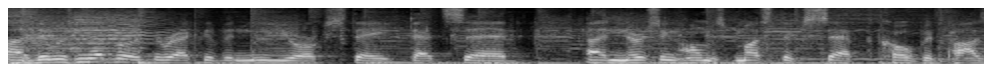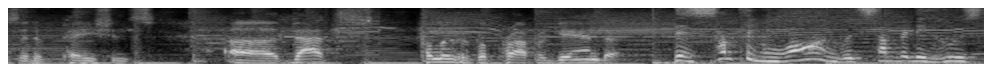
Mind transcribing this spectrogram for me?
Uh, there was never a directive in New York State that said uh, nursing homes must accept COVID positive patients. Uh, that's political propaganda. There's something wrong with somebody who's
